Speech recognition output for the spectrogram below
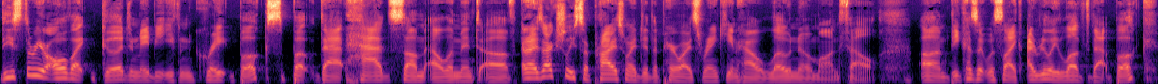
these three are all like good and maybe even great books but that had some element of and i was actually surprised when i did the pairwise ranking how low gnomon fell um because it was like i really loved that book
